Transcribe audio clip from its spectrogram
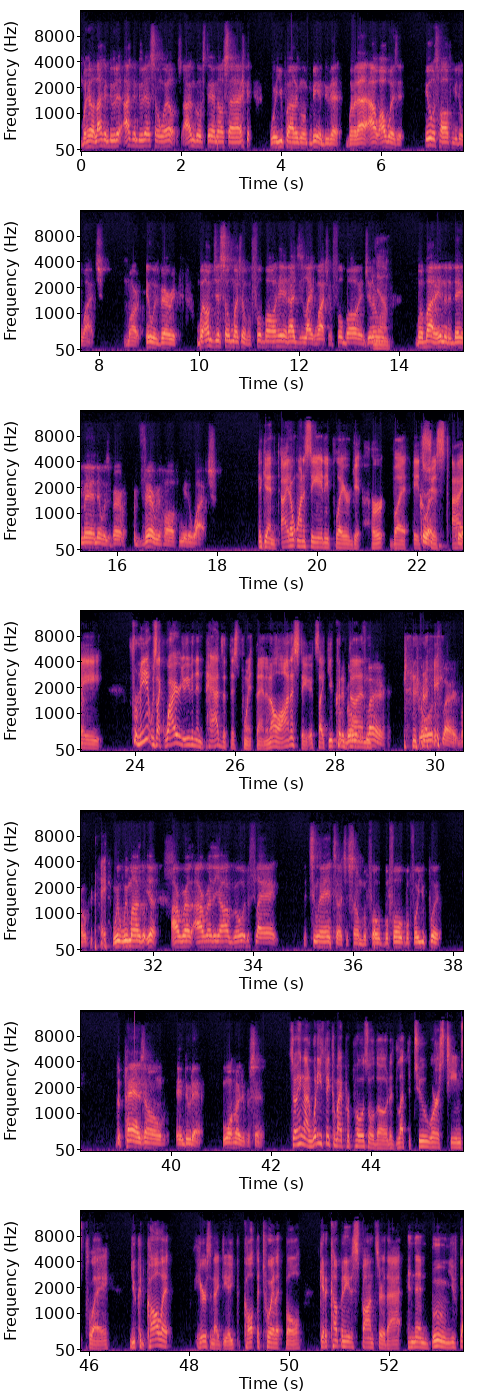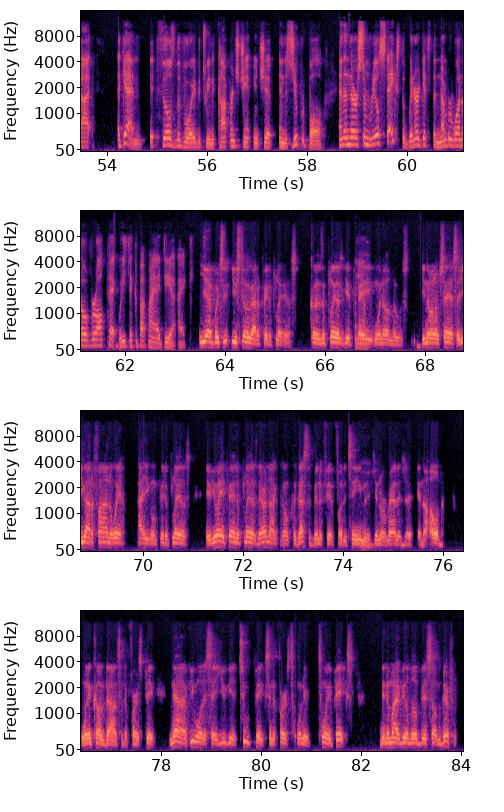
But hell, I can do that. I can do that somewhere else. I can go stand outside where you probably gonna be and do that. But I, I, I wasn't. It was hard for me to watch, Mark. It was very. But I'm just so much of a football head. I just like watching football in general. Yeah. But by the end of the day, man, it was very, very hard for me to watch again, I don't want to see any player get hurt, but it's Correct. just Correct. I for me it was like why are you even in pads at this point then? In all honesty, it's like you could have done right. Go with the flag, bro. Right. We, we might as well, yeah. I'd rather I'd rather y'all go with the flag, the two hand touch or something before before before you put the pads on and do that. One hundred percent. So hang on, what do you think of my proposal though to let the two worst teams play? You could call it. Here's an idea. You could call it the toilet bowl. Get a company to sponsor that, and then boom, you've got. Again, it fills the void between the conference championship and the Super Bowl. And then there are some real stakes. The winner gets the number one overall pick. What do you think about my idea, Ike? Yeah, but you, you still got to pay the players because the players get paid yeah. win or lose. You know what I'm saying? So you got to find a way how you're going to pay the players if you ain't paying the players, they're not going because that's the benefit for the team and the mm. general manager and the owner when it comes down to the first pick. Now, if you want to say you get two picks in the first 20, 20 picks, then it might be a little bit something different.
